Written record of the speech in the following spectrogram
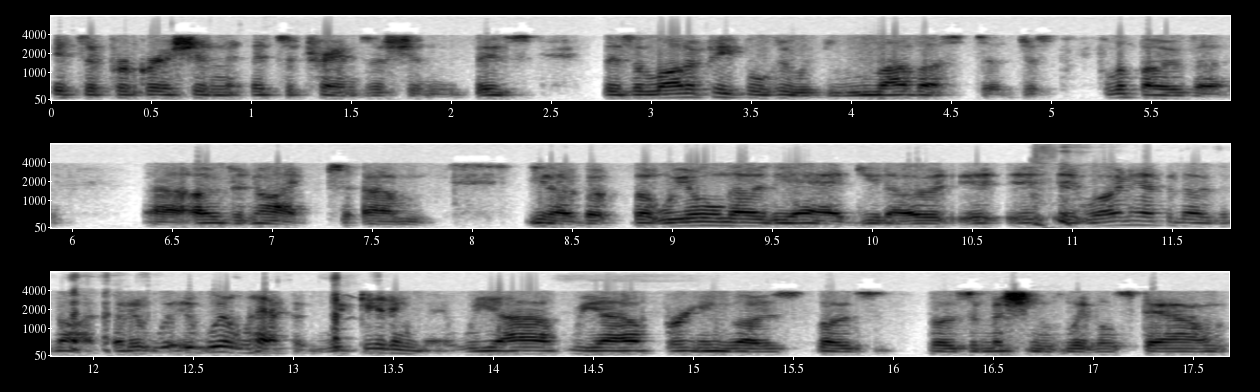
it's a progression, it's a transition. There's, there's a lot of people who would love us to just flip over uh, overnight. Um, you know, but but we all know the ad. You know, it, it, it won't happen overnight, but it, it will happen. We're getting there. We are we are bringing those those those emissions levels down,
